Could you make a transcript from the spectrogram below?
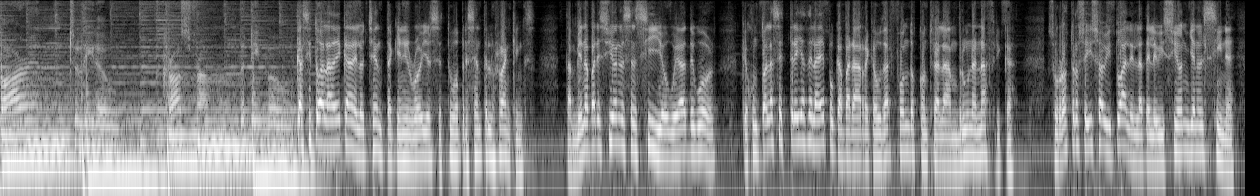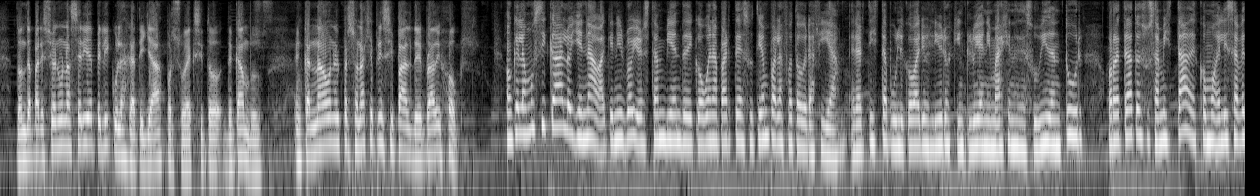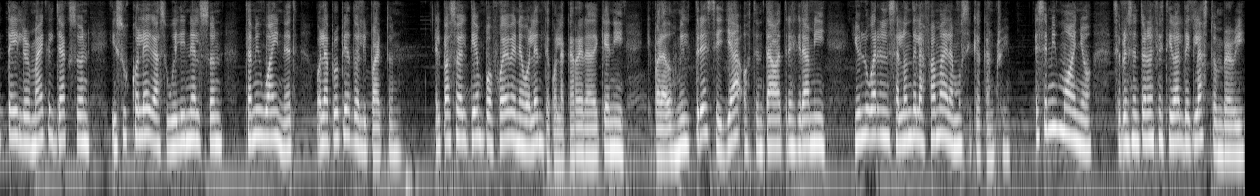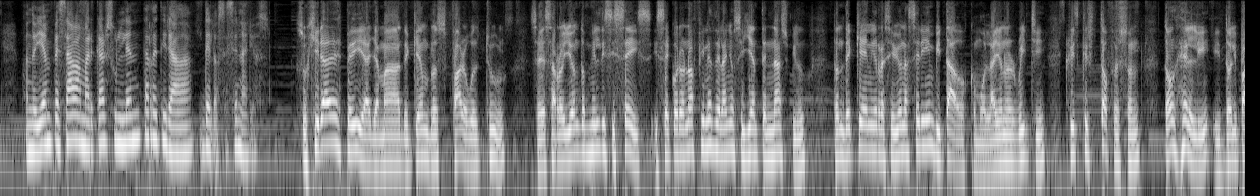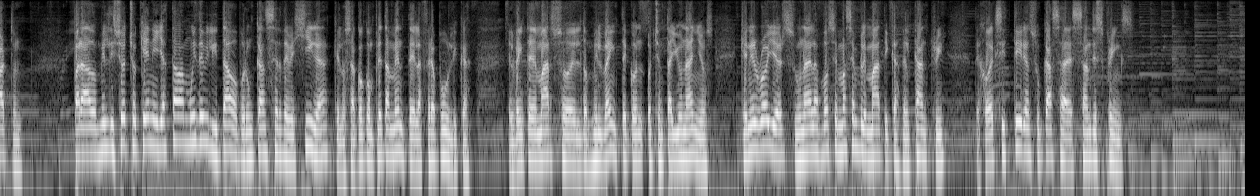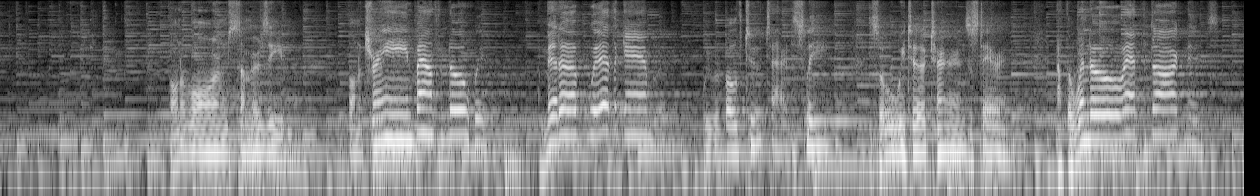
bar in Toledo, across from the depot. Casi toda la década del 80 Kenny Rogers estuvo presente en los rankings. También apareció en el sencillo We Are the World, que juntó a las estrellas de la época para recaudar fondos contra la hambruna en África. Su rostro se hizo habitual en la televisión y en el cine, donde apareció en una serie de películas gatilladas por su éxito The Campbell, encarnado en el personaje principal de Brady Hawks. Aunque la música lo llenaba, Kenny Rogers también dedicó buena parte de su tiempo a la fotografía. El artista publicó varios libros que incluían imágenes de su vida en tour o retratos de sus amistades como Elizabeth Taylor, Michael Jackson y sus colegas Willie Nelson, Tammy Wynette o la propia Dolly Parton. El paso del tiempo fue benevolente con la carrera de Kenny, que para 2013 ya ostentaba tres Grammy y un lugar en el Salón de la Fama de la Música Country. Ese mismo año se presentó en el Festival de Glastonbury, cuando ya empezaba a marcar su lenta retirada de los escenarios. Su gira de despedida, llamada The Campbell's Farewell Tour, se desarrolló en 2016 y se coronó a fines del año siguiente en Nashville, donde Kenny recibió una serie de invitados como Lionel Richie, Chris Christopherson, Don Henley y Dolly Parton. Para 2018 Kenny ya estaba muy debilitado por un cáncer de vejiga que lo sacó completamente de la esfera pública. El 20 de marzo del 2020, con 81 años, Kenny Rogers, una de las voces más emblemáticas del country, dejó de existir en su casa de Sandy Springs. On a warm summer's evening, on a train bound for nowhere, I met up with a gambler. We were both too tired to sleep, so we took turns of staring out the window at the darkness.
